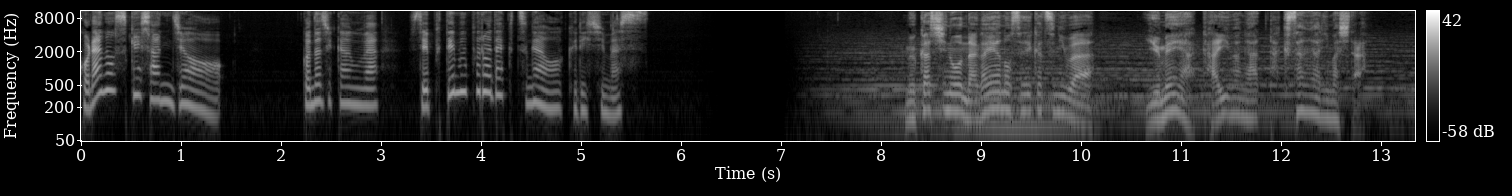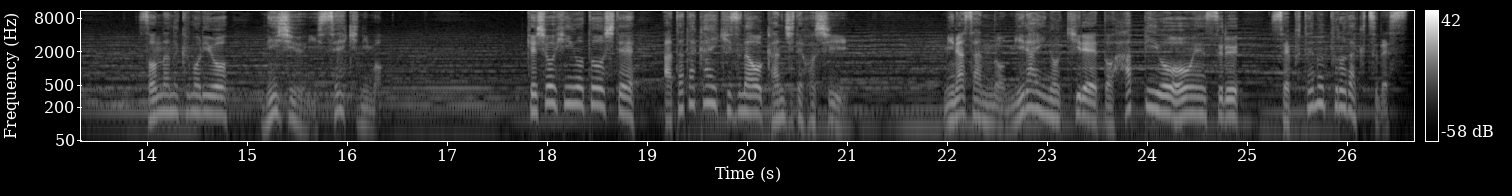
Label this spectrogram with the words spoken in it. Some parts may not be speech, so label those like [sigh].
コラノスケ参上。この時間はセプテムプロダクツがお送りします。昔の長屋の生活には夢や会話がたくさんありました。そんなぬくもりを21世紀にも。化粧品を通して温かい絆を感じてほしい。皆さんの未来の綺麗とハッピーを応援するセプテムプロダクツです。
